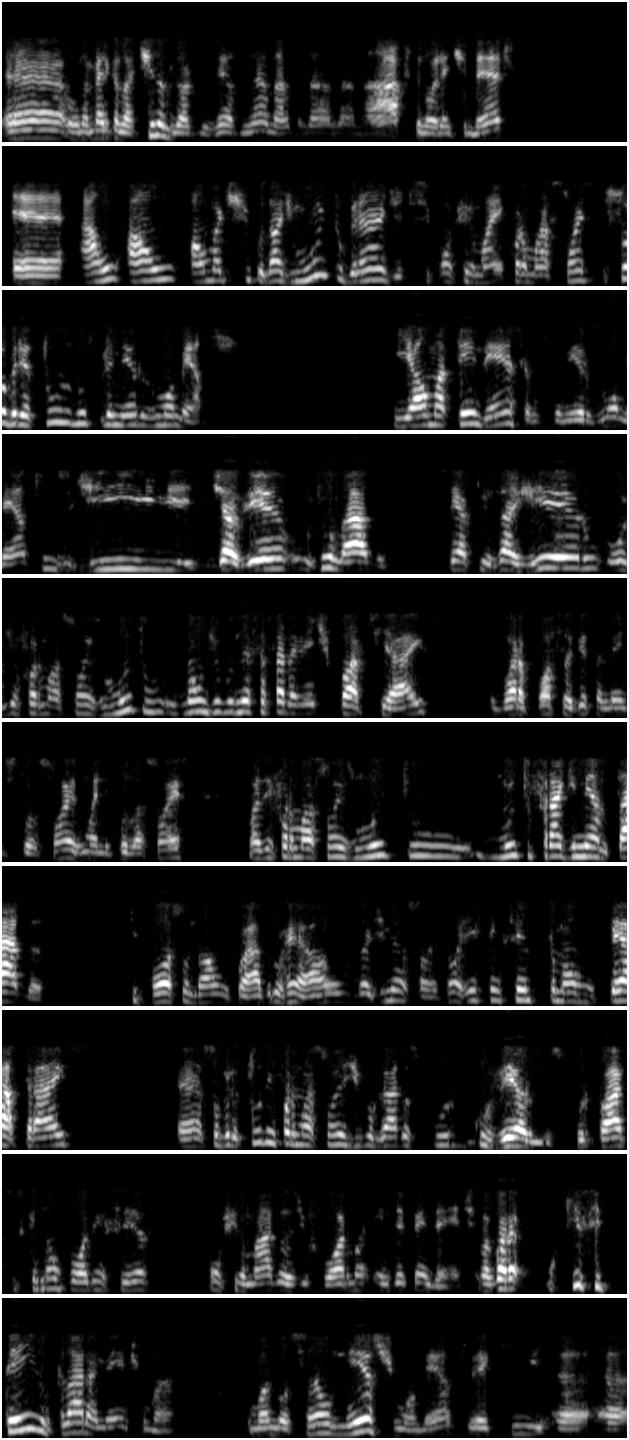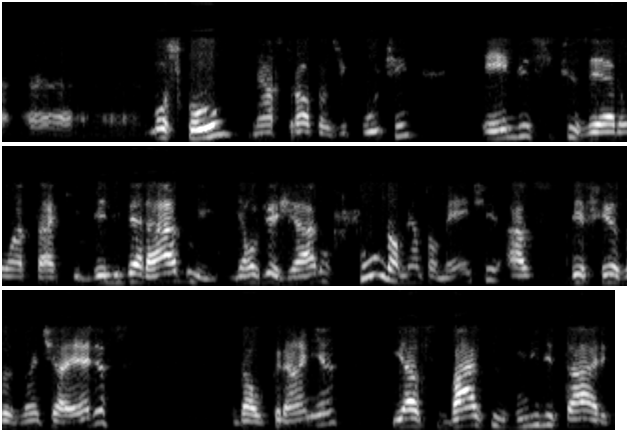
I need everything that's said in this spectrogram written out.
é, ou na América Latina, melhor dizendo, né, na, na, na África, no Oriente Médio, é, há, um, há, um, há, uma dificuldade muito grande de se confirmar informações, sobretudo nos primeiros momentos. E há uma tendência, nos primeiros momentos, de, de haver, de um lado, certo exagero ou de informações muito, não digo necessariamente parciais, embora possa haver também distorções, manipulações, mas informações muito, muito fragmentadas que possam dar um quadro real da dimensão. Então a gente tem que sempre tomar um pé atrás, é, sobretudo informações divulgadas por governos, por partes que não podem ser confirmadas de forma independente. Agora, o que se tem claramente uma, uma noção neste momento é que uh, uh, Moscou, né, as tropas de Putin, eles fizeram um ataque deliberado e, e alvejaram fundamentalmente as defesas antiaéreas da Ucrânia e as bases militares,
